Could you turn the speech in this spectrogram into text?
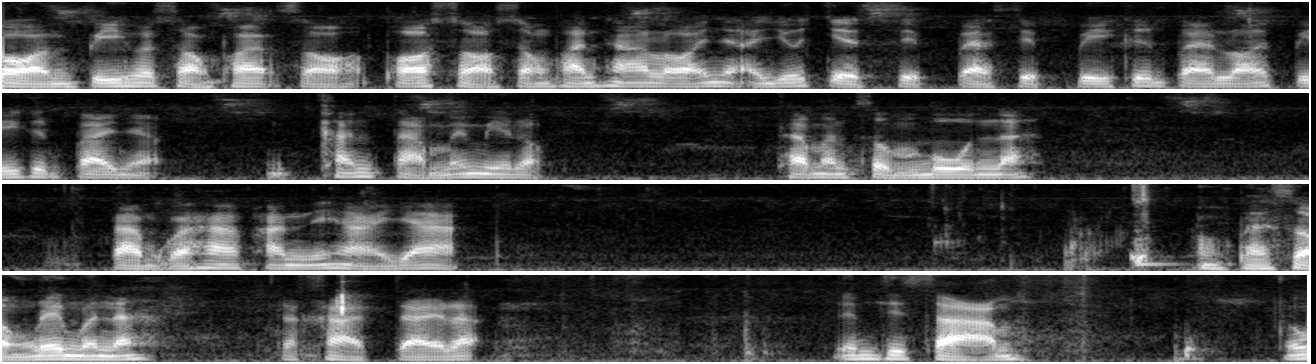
ก่อนปีพศพศ2500เนี่ยอายุ70 80ปีขึ้นไป100ปีขึ้นไปเนี่ย ขั้นต่ำไม่มีหรอก ถ้ามันสมบูรณ์นะ ต่ำกว่า5,000นี่หายากเอาไปสองเล่มแล้วนะ จะขาดใจละ เล่มที่สามโอ้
